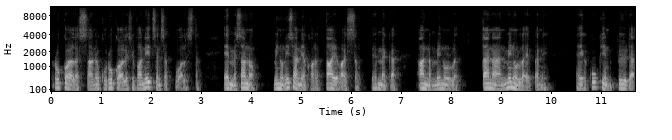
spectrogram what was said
rukoillessaan joku rukoilisi vain itsensä puolesta – emme sano, minun isäni, joka olet taivaissa, emmekä anna minulle tänään minun leipäni, eikä kukin pyydä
